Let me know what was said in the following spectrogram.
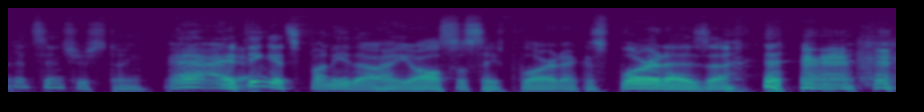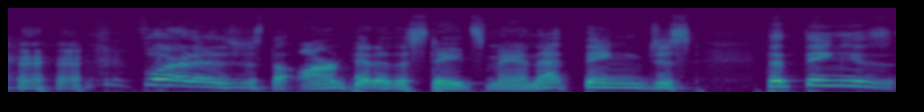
that's interesting. Eh, I yeah. think it's funny though how you also say Florida because Florida is a Florida is just the armpit of the states, man. That thing just that thing is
